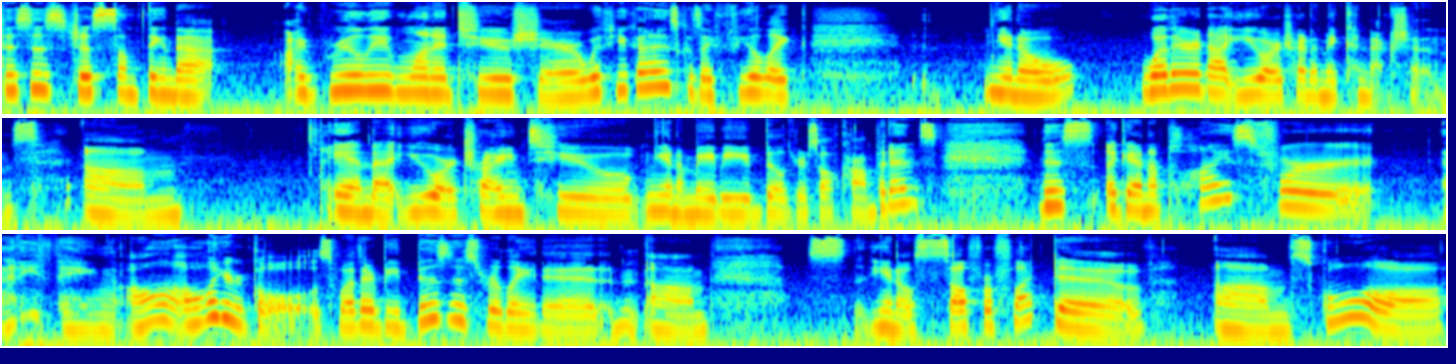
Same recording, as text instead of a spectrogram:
this is just something that I really wanted to share with you guys because I feel like, you know, whether or not you are trying to make connections, um, and that you are trying to, you know, maybe build your self confidence, this again applies for anything, all all your goals, whether it be business related, um, you know, self reflective, um, school,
